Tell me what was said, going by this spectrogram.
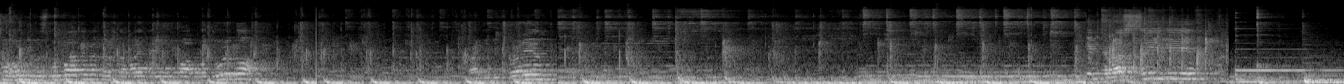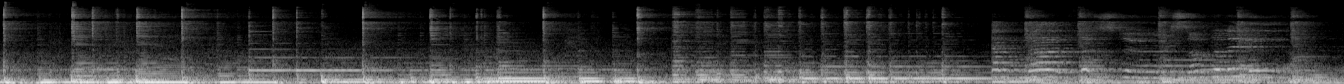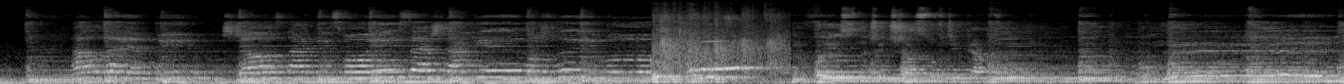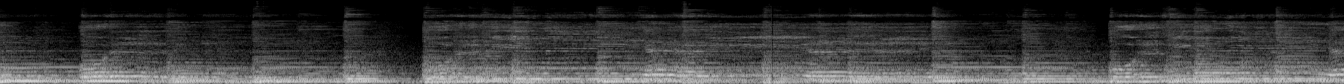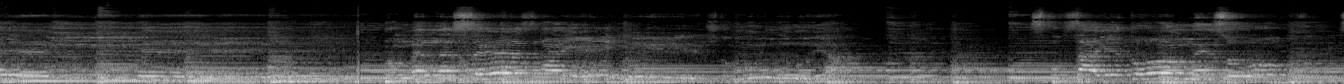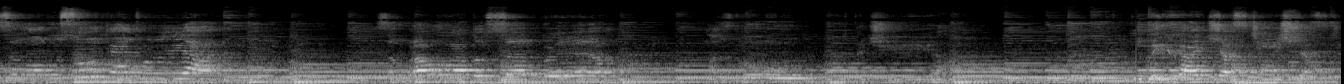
Сьогодні виступатиме, тож давайте йому поаплодуємо. Пані Вікторія. Красиві. Вистачить часу втікати, бо ми війни, єй-єй. боги. Про мене все знаєш, righteous Jesus.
